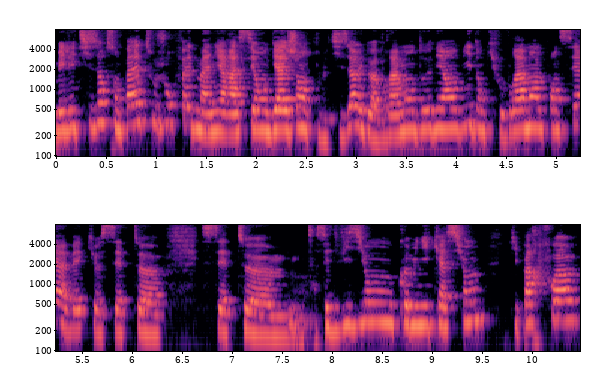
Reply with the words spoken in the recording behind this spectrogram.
mais les teasers sont pas toujours faits de manière assez engageante. Le teaser, il doit vraiment donner envie, donc il faut vraiment le penser avec cette cette cette vision communication qui parfois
